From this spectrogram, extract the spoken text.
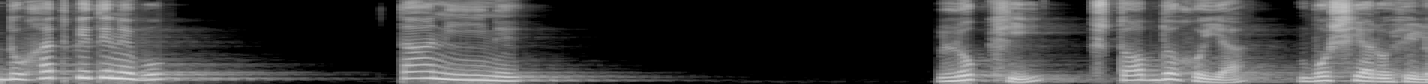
দুহাত পেতে নেব, তা নিই নে লক্ষ্মী স্তব্ধ হইয়া বসিয়া রহিল।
